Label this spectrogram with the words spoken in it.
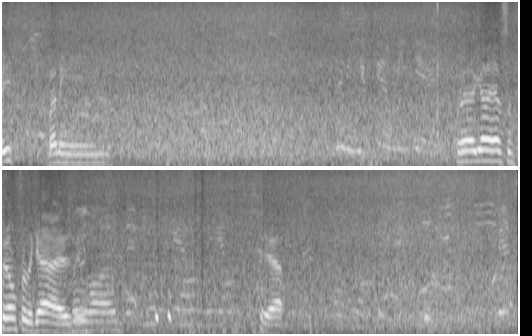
Beach bunny. What are you filming, Gary? Well, I gotta have some film for the guys. Tree line. That new film, Yeah. this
